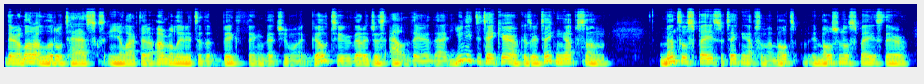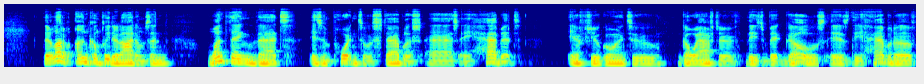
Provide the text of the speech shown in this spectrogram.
there are a lot of little tasks in your life that are unrelated to the big thing that you want to go to that are just out there that you need to take care of because they're taking up some mental space or taking up some emo- emotional space. There, there are a lot of uncompleted items. And one thing that is important to establish as a habit if you're going to go after these big goals is the habit of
